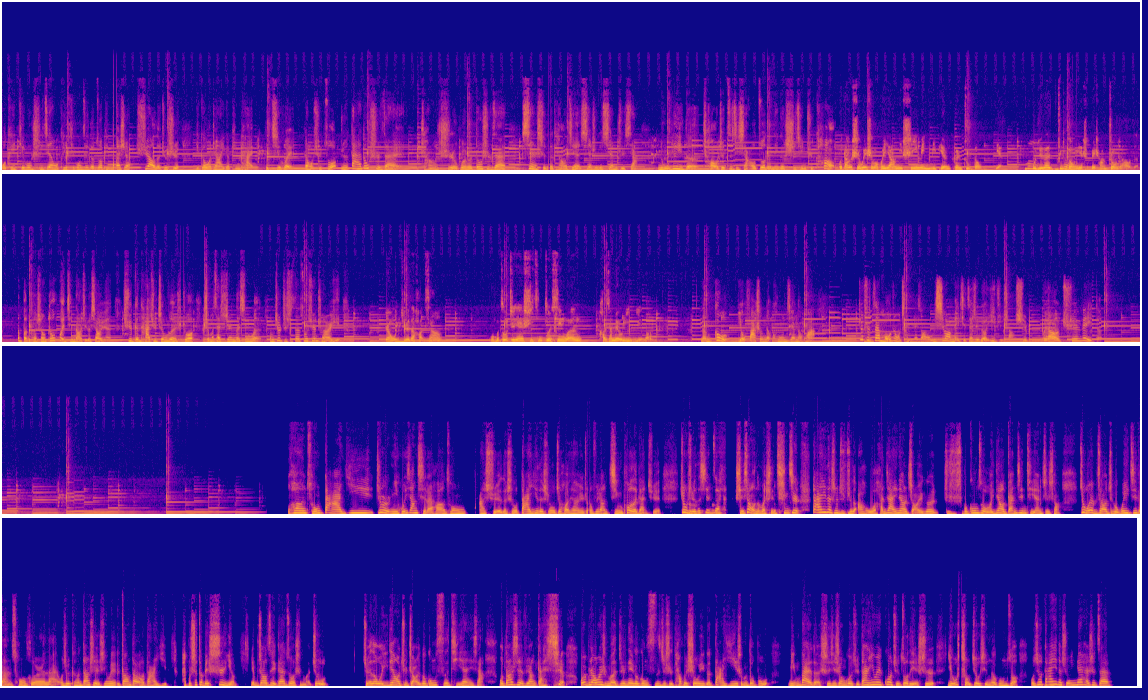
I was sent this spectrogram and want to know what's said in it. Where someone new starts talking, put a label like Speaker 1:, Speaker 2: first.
Speaker 1: 我可以提供时间，我可以提供自己的作品，但是需要的就是你给我这样一个平台和机会让我去做。我觉得大家都是在尝试，或者说都是在现实的条件、现实的限制下，努力的朝着自己想要做的那个事情去靠。
Speaker 2: 我当时为什么会要你，是因为你比别人更主动一点。我觉得主动也是非常重要的。
Speaker 1: 本科生都会进到这个校园去跟他去争论，说什么才是真的新闻？我们就只是在做宣传而已。
Speaker 2: 让我觉得好像我们做这件事情做新闻好像没有意义了。
Speaker 1: 能够有发声的空间的话，就是在某种层面上，我们希望媒体在这个议题上是不要缺位的。好像从大一，就是你回想起来，好像从。大学的时候，大一的时候，就好像有一种非常紧迫的感觉。就觉得现在谁像我那么神经？就是大一的时候就觉得啊，我寒假一定要找一个就是什么工作，我一定要赶紧体验职场。就我也不知道这个危机感从何而来。我觉得可能当时也是因为刚到了大一，还不是特别适应，也不知道自己该做什么，就觉得我一定要去找一个公司体验一下。我当时也非常感谢，我也不知道为什么，就是那个公司就是他会收一个大一什么都不。明白的实习生过去，但是因为过去做的也是有手就行的工作，我就大一的时候应该还是在，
